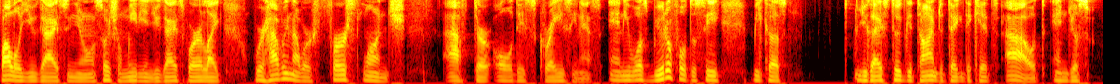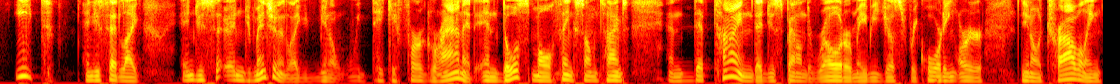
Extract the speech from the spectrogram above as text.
follow you guys and you know on social media, and you guys were like, we're having our first lunch after all this craziness, and it was beautiful to see because you guys took the time to take the kids out and just eat, and you said like. And you said, and you mentioned it like you know we take it for granted, and those small things sometimes, and the time that you spend on the road, or maybe just recording, or you know traveling,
